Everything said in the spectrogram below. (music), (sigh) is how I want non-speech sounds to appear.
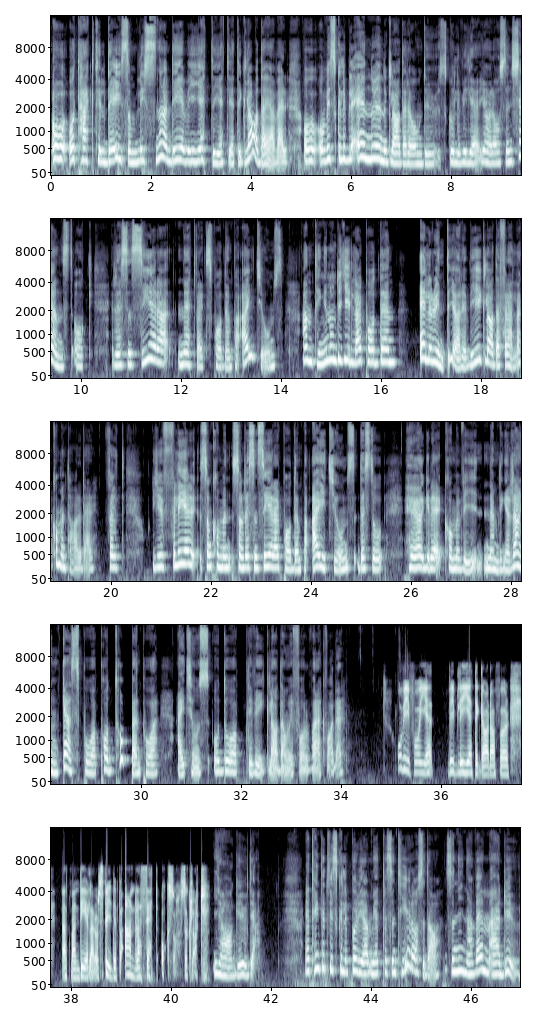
Och, och, tack till dig som lyssnar, det är vi jätte, jätte, jätteglada över. Och, och, vi skulle bli ännu, ännu gladare om du skulle vilja göra oss en tjänst och recensera Nätverkspodden på iTunes. Antingen om du gillar podden eller du inte gör det. Vi är glada för alla kommentarer där. För att ju fler som, kommer, som recenserar podden på iTunes, desto högre kommer vi nämligen rankas på poddtoppen på iTunes och då blir vi glada om vi får vara kvar där. Och vi, får, vi blir jätteglada för att man delar och sprider på andra sätt också såklart. Ja, gud ja. Jag tänkte att vi skulle börja med att presentera oss idag. Så Nina, vem är du?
